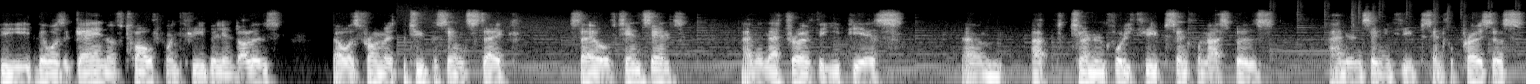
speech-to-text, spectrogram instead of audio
the there was a gain of 12.3 billion dollars. That was from a 2% stake sale of Tencent, and that drove the EPS up 243% for Naspers, 173% for Prosus,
